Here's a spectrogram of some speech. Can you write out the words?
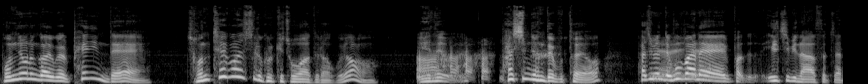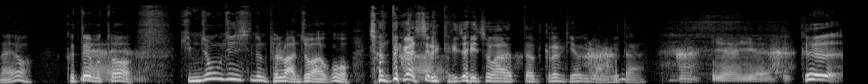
봄 여름 가요계 팬인데 전태관 씨를 그렇게 좋아하더라고요. 얘는 아. 80년대부터요. 80년대 예, 후반에 예. 일집이 나왔었잖아요. 그때부터 네. 김종진 씨는 별로 안 좋아하고 전태관 씨를 아. 굉장히 좋아했던 그런 기억이 납니다. 예, 예. 그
